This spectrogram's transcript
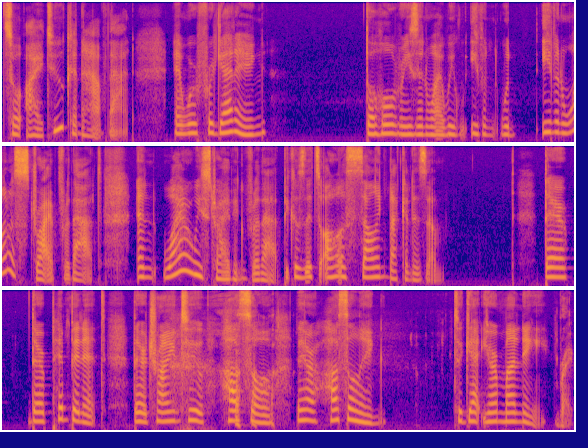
so I too can have that. And we're forgetting the whole reason why we even would even want to strive for that. And why are we striving for that? Because it's all a selling mechanism. They're they're pimping it. They're trying to hustle. they are hustling to get your money. Right.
